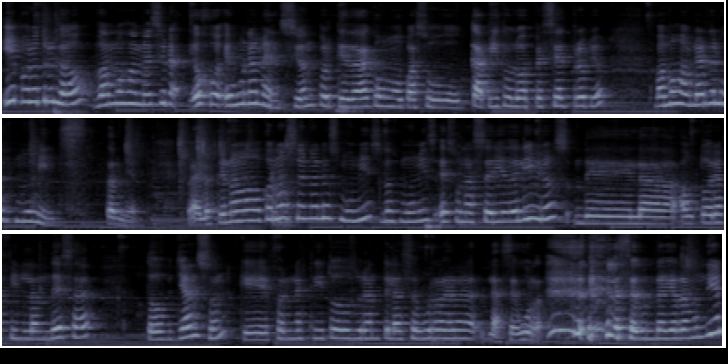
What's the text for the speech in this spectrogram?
y por otro lado vamos a mencionar, ojo, es una mención porque da como para su capítulo especial propio, vamos a hablar de los Moomins también. Para los que no conocen a los Moomins, los Moomins es una serie de libros de la autora finlandesa Tove Jansson que fueron escritos durante la segura, la segura, la Segunda Guerra Mundial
